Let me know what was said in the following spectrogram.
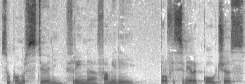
Zoek ondersteuning, vrienden, familie, professionele coaches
